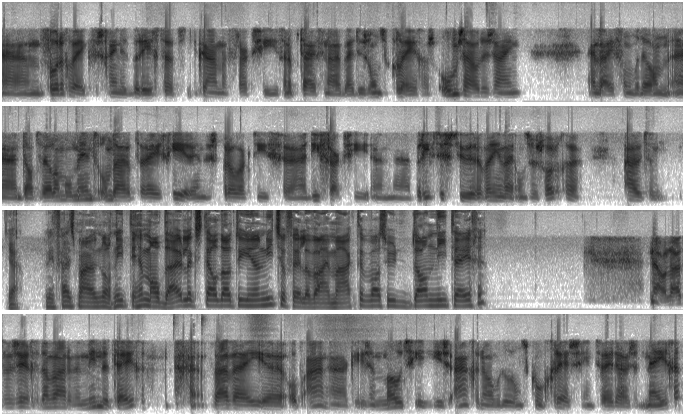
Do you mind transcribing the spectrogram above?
Um, vorige week verscheen het bericht dat de Kamerfractie van de Partij van de Arbeid... dus onze collega's om zouden zijn... En wij vonden dan uh, dat wel een moment om daarop te reageren. En dus proactief uh, die fractie een uh, brief te sturen waarin wij onze zorgen uiten. Ja, meneer Feits, maar nog niet helemaal duidelijk. Stel dat u nog niet zoveel lawaai maakte, was u dan niet tegen? Nou, laten we zeggen, dan waren we minder tegen. Waar wij op aanhaken is een motie die is aangenomen door ons congres in 2009.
